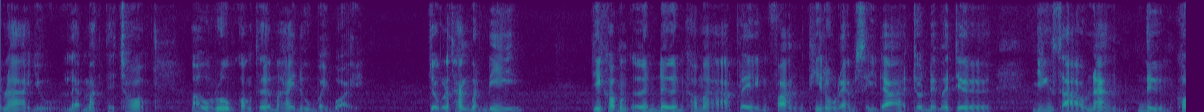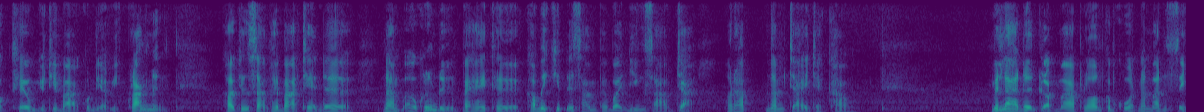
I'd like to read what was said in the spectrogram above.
ลล่าอยู่ และมักจะชอบเอารูปของเธอมาให้ดูบ่อยๆ จนกระทั่งวันนี้ ที่เขาบังเอิญเดินเข้ามาหาเพลงฟังที่โรงแรมซีด้าจนได้มาเจอ หญิงสาวนั่งดื่มค็อกเทลอยู่ที่บาร์คนเดียวอีกครั้งหนึ่ง เขาจึงสั่งให้บาร์เทนเดอร์นำเอาเครื่องดื่มไปให้เธอ เขาไม่คิดด้วยซ้ำไปว่าหญิงสาวจะรับน้ำใจจากเขา เบลล่าเดินกลับมาพร้อมกับขวดน้ำมันสี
